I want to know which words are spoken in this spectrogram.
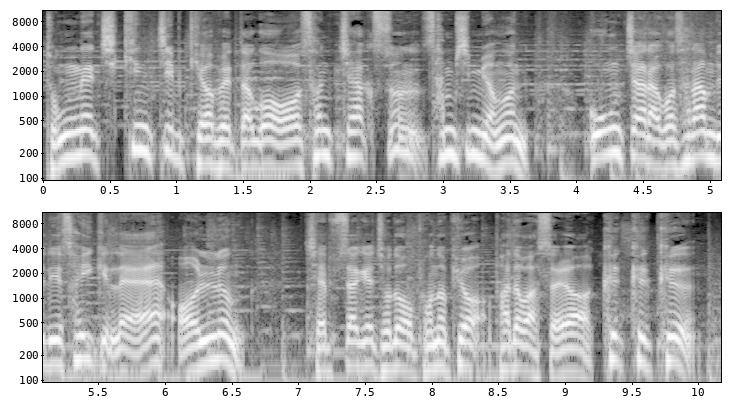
동네 치킨집 개업했다고 선착순 30명은 공짜라고 사람들이 서 있길래 얼른 잽싸게 저도 번호표 받아왔어요. 크크크.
